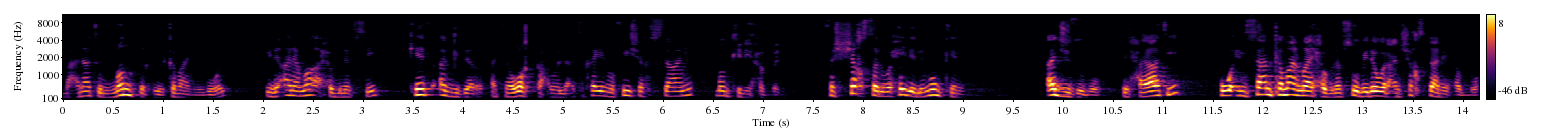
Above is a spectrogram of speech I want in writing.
معناته المنطقي كمان يقول إذا أنا ما أحب نفسي كيف أقدر أتوقع ولا أتخيل إنه في شخص ثاني ممكن يحبني؟ فالشخص الوحيد اللي ممكن أجذبه في حياتي هو إنسان كمان ما يحب نفسه بيدور عن شخص ثاني يحبه.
